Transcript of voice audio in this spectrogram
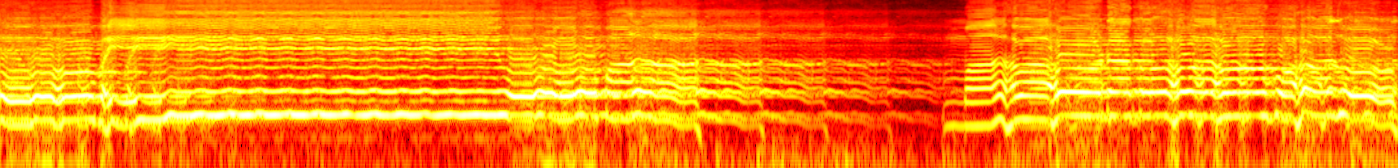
ઓ ભાઈ, ઓ માં હવા હો ડકલો, હવા હો ગોહજોળ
